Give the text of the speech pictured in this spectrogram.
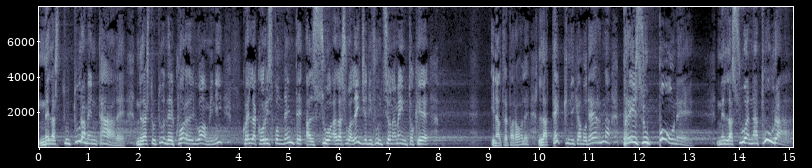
nella struttura mentale, nella struttura del cuore degli uomini, quella corrispondente al suo, alla sua legge di funzionamento che è, in altre parole, la tecnica moderna presuppone nella sua natura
